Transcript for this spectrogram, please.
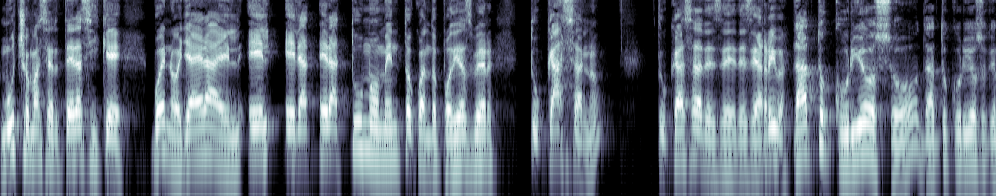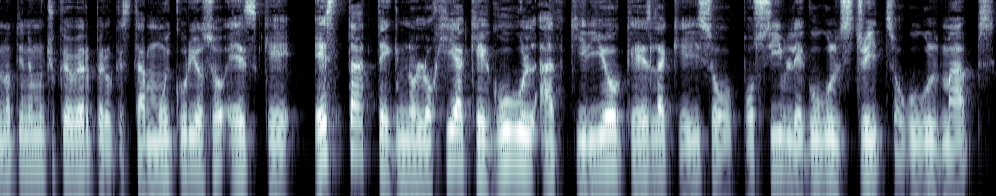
mucho más certeras y que, bueno, ya era el, el era, era tu momento cuando podías ver tu casa, ¿no? Tu casa desde, desde arriba. Dato curioso, dato curioso que no tiene mucho que ver, pero que está muy curioso, es que esta tecnología que Google adquirió, que es la que hizo posible Google Streets o Google Maps,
